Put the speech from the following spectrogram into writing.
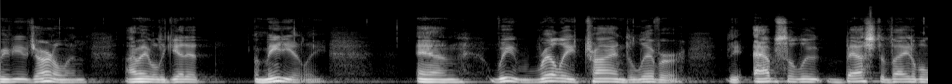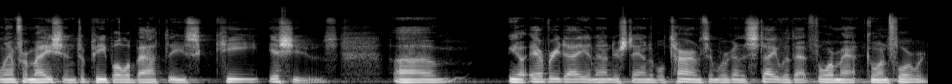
review journal. And I'm able to get it immediately. And we really try and deliver the absolute best available information to people about these key issues um, you know, every day in understandable terms, and we're going to stay with that format going forward.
